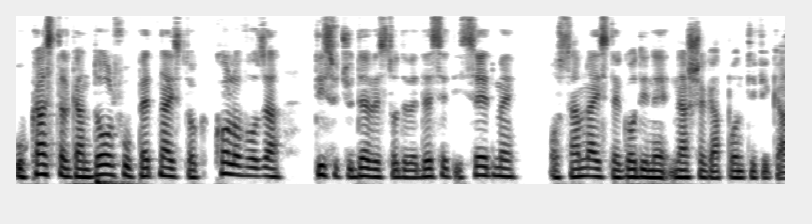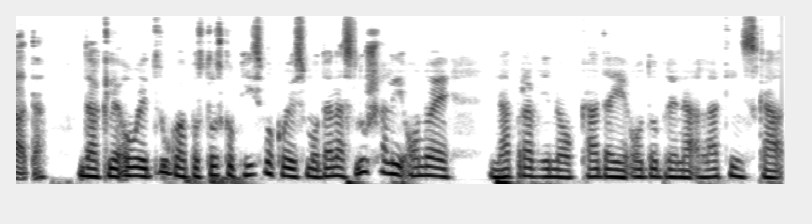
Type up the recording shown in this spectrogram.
U Castel Gandolfu 15. kolovoza 1997. 18. godine našega pontifikata. Dakle, ovo je drugo apostolsko pismo koje smo danas slušali, ono je napravljeno kada je odobrena latinska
